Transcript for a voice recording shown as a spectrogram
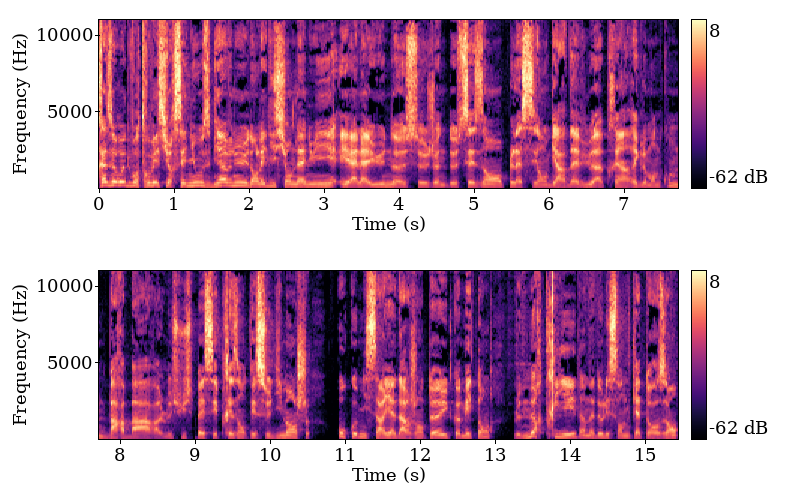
Très heureux de vous retrouver sur CNews. Bienvenue dans l'édition de la nuit et à la une, ce jeune de 16 ans placé en garde à vue après un règlement de compte barbare. Le suspect s'est présenté ce dimanche au commissariat d'Argenteuil comme étant le meurtrier d'un adolescent de 14 ans.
